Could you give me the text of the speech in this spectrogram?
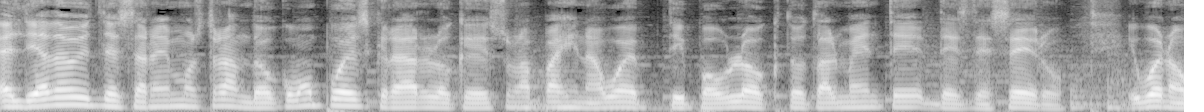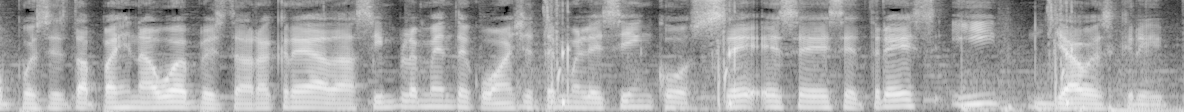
El día de hoy te estaré mostrando cómo puedes crear lo que es una página web tipo blog totalmente desde cero. Y bueno, pues esta página web estará creada simplemente con HTML5, CSS3 y JavaScript.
